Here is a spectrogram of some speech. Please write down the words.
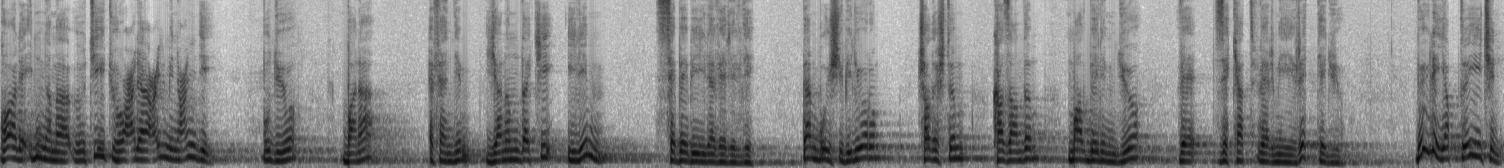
قَالَ اِنَّمَا اُوتِيتُهُ عَلَى ilmin indi Bu diyor bana efendim yanımdaki ilim sebebiyle verildi. Ben bu işi biliyorum, çalıştım, kazandım, mal benim diyor ve zekat vermeyi reddediyor. Böyle yaptığı için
